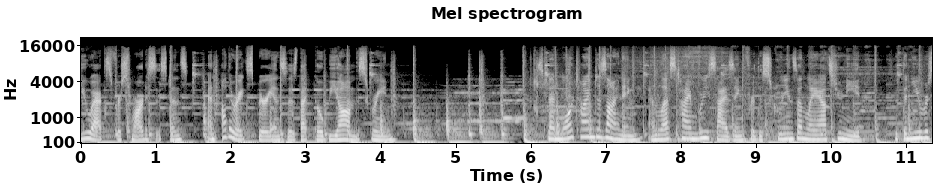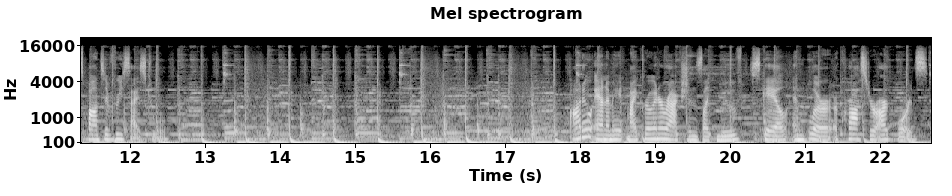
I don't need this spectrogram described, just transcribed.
UX for smart assistants and other experiences that go beyond the screen. Spend more time designing and less time resizing for the screens and layouts you need with the new responsive resize tool. Auto animate micro interactions like move, scale, and blur across your artboards.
